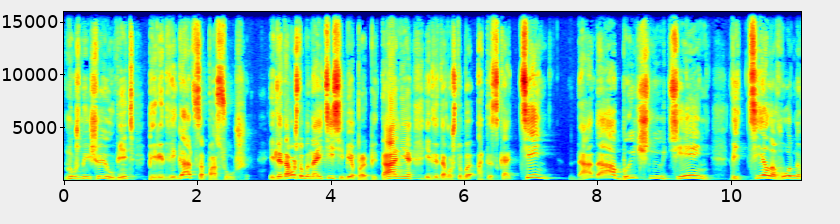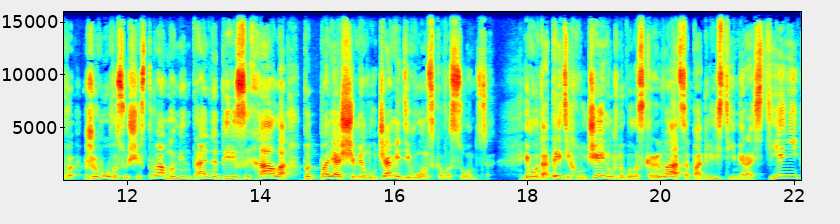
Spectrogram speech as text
нужно еще и уметь передвигаться по суше. И для того, чтобы найти себе пропитание, и для того, чтобы отыскать тень. Да-да, обычную тень. Ведь тело водного живого существа моментально пересыхало под палящими лучами дивонского солнца. И вот от этих лучей нужно было скрываться под листьями растений,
